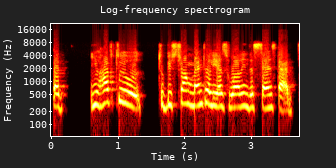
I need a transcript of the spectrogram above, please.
but you have to, to be strong mentally as well in the sense that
